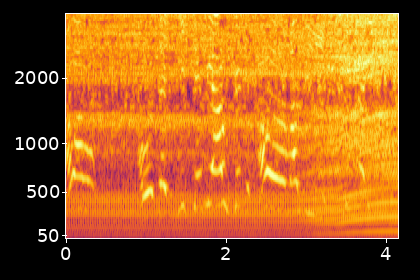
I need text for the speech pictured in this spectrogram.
अहो, त्या विषयी औषध अहो मावशी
